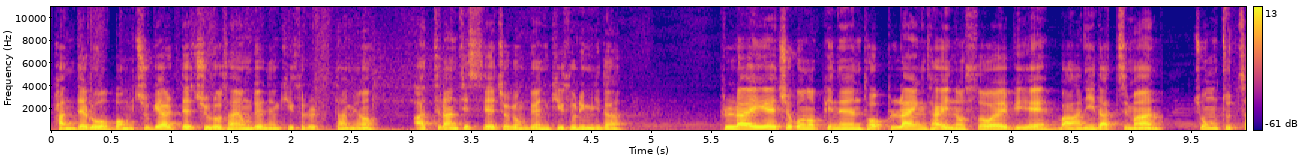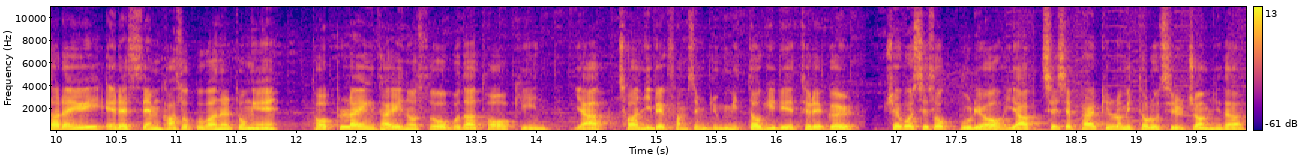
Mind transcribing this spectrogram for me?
반대로 멈추게 할 때 주로 사용되는 기술을 뜻하며 아틀란티스에 적용된 기술입니다. 플라이의 최고 높이는 더 플라잉 다이노소어에 비해 많이 낮지만 총 두 차례의 LSM 가속 구간을 통해 더 플라잉 다이노소어보다 더 긴 약 1236m 길이의 트랙을 최고 시속 무려 약 78km로 질주합니다.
